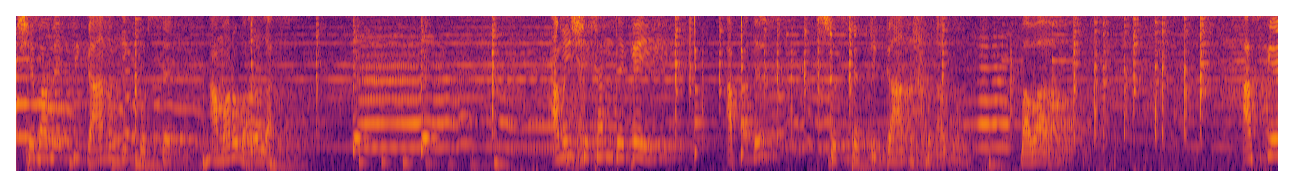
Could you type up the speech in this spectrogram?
সেভাবে একটি গান উনি করছেন আমারও ভালো লাগছে। আমি সেখান থেকেই আপনাদের ছোট্ট একটি গান শোনাবো। বাবা, আজকে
